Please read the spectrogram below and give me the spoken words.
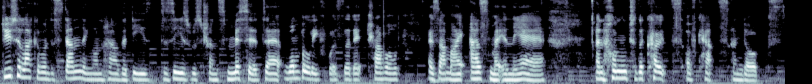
Due to lack of understanding on how the de- disease was transmitted, uh, one belief was that it travelled as miasma in the air and hung to the coats of cats and dogs.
